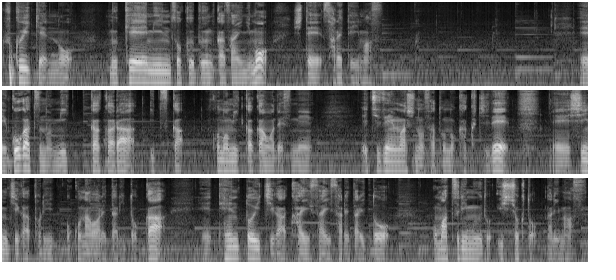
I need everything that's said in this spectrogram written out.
福井県の無形民族文化財にも指定されています。え、5月の3日から5日。この3日間はですね越前和紙の里の各地で、えー、神事が取り行われたりとか、え、テント市が開催されたりとお祭りムード一色となります、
